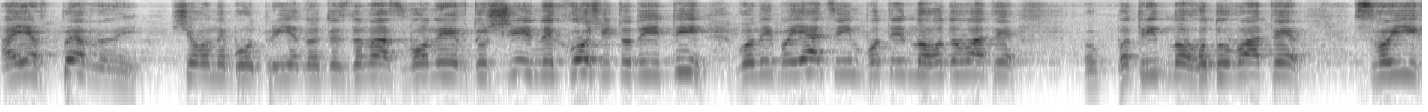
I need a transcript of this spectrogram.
а я впевнений, що вони будуть приєднуватись до нас. Вони в душі не хочуть туди йти. Вони бояться, їм потрібно годувати, потрібно годувати своїх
